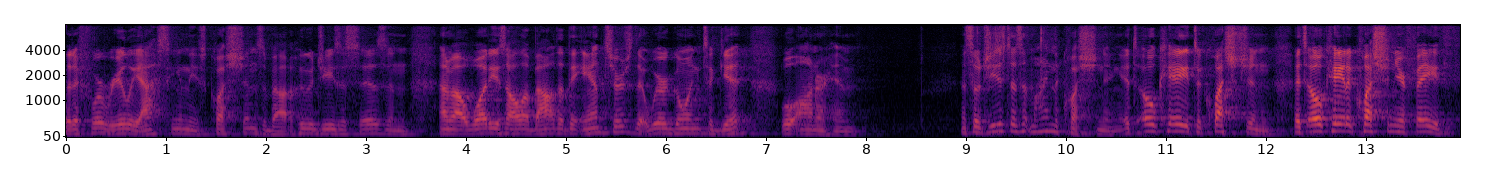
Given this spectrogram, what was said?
that if we're really asking these questions about who Jesus is and, and about what He's all about, that the answers that we're going to get will honor Him. And so Jesus doesn't mind the questioning. It's okay to question. It's okay to question your faith.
